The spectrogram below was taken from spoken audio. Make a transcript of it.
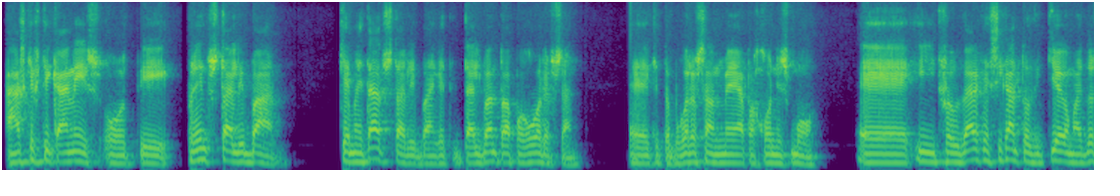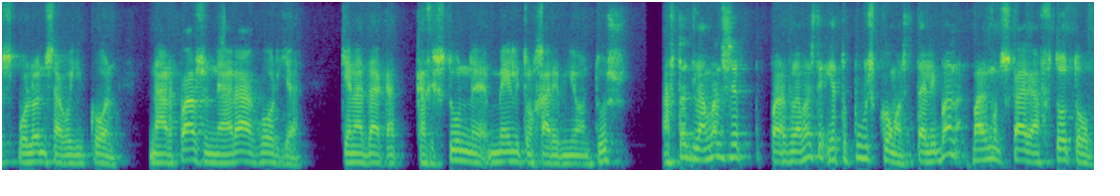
Αν σκεφτεί κανείς ότι πριν τους Ταλιμπάν και μετά τους Ταλιμπάν, γιατί οι Ταλιμπάν το απογόρευσαν ε, και το απογόρευσαν με απαχωνισμό. Ε, οι φεουδάρχες είχαν το δικαίωμα εντός πολλών εισαγωγικών να αρπάζουν νεαρά αγόρια και να τα καθιστούν μέλη των χαρεμιών τους. Αυτό αντιλαμβάνεστε για το πού βρισκόμαστε. Οι Ταλιμπάν, παραδείγματος χάρη, αυτό το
